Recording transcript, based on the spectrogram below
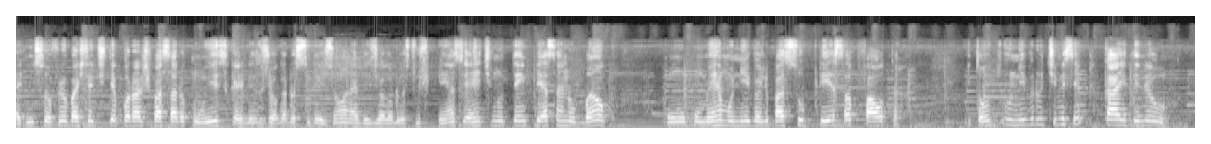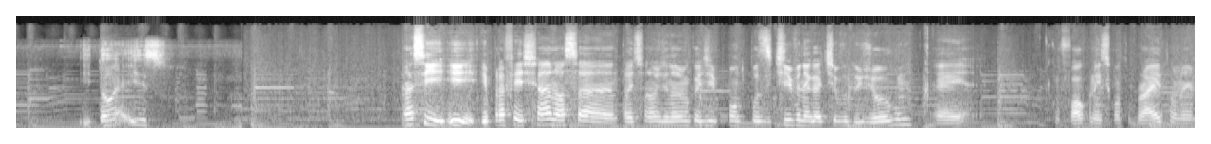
A gente sofreu bastante temporadas passadas com isso, que às vezes o jogador se lesiona, às vezes o jogador é suspenso, e a gente não tem peças no banco com, com o mesmo nível ali para suprir essa falta. Então o nível do time sempre cai, entendeu? Então é isso. Assim, e, e para fechar a nossa tradicional dinâmica de ponto positivo e negativo do jogo, é, com foco nesse contra o Brighton, né?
